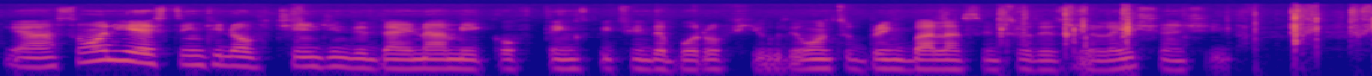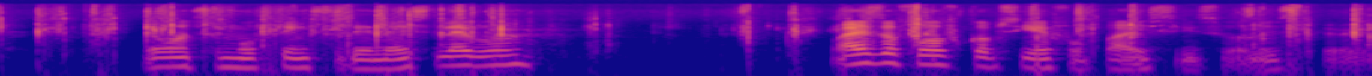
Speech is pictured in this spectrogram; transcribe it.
Yeah, someone here is thinking of changing the dynamic of things between the both of you. They want to bring balance into this relationship. They want to move things to the next level. Why is the Four of Cups here for Pisces, Holy Spirit?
